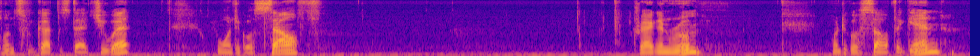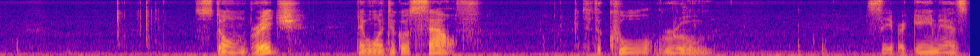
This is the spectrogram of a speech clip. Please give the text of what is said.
Once we've got the statuette, we want to go south. Dragon Room. Want to go south again. Stone Bridge. Then we want to go south to the Cool Room. Save our game as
